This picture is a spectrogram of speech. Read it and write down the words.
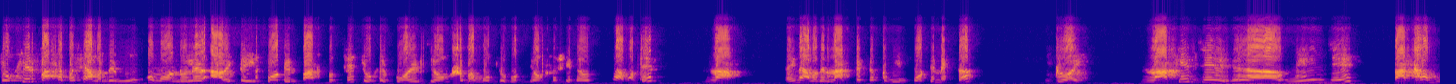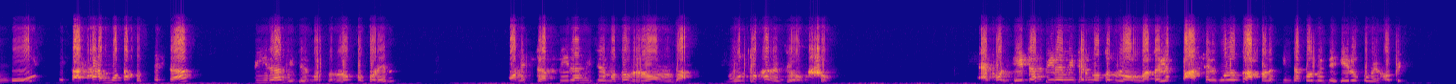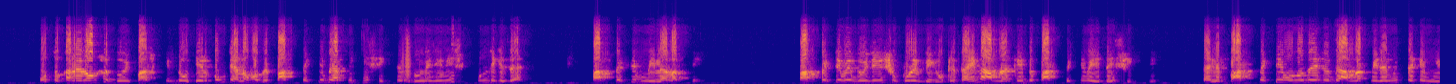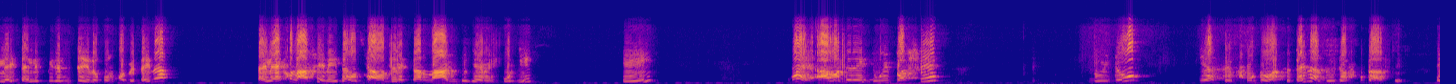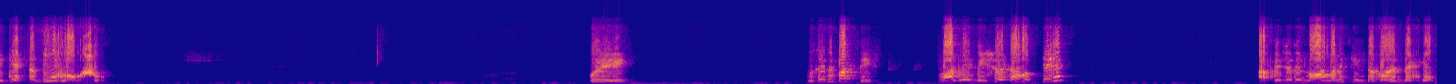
চোখের পাশাপাশি আমাদের মুখমণ্ডলের আরেকটা ইম্পর্টেন্ট পার্ট হচ্ছে চোখের পরের যে অংশ বা মধ্যবর্তী অংশ, সেটা হচ্ছে আমাদের নাক তাই না আমাদের নাকটা একটা খুব ইম্পর্টেন্ট একটা ড্রয়িং নাকের যে মেইন যে কাঠাম্য সেই কাঠাম্যটা হচ্ছে একটা পিরামিডের মতন লক্ষ্য করেন অনেকটা পিরামিডের মতন লম্বা মধ্যখানের যে অংশ এখন এটা পিরামিডের মতন লম্বা তাহলে পাশেরগুলো তো আপনারা চিন্তা করবেন যে এরকমই হবে মধ্যখানের অংশ দুই পাশ কিন্তু এরকম কেন হবে পার্সপেক্টিভে আপনি কি শিখছেন দুই জিনিস কোন দিকে যায় পার্সপেক্টিভ মিলান আপনি পার্সপেক্টিভে দুই জিনিস উপরের দিকে উঠে তাই না আমরা কিন্তু পার্সপেক্টিভে এটাই শিখছি তাহলে পার্সপেক্টিভ অনুযায়ী যদি আমরা পিরামিডটাকে মিলাই তাহলে পিরামিডটা এরকম হবে তাই না তাহলে এখন আসেন এটা হচ্ছে আমাদের একটা নাক যদি আমি বলি এই হ্যাঁ আমাদের এই দুই পাশে দুইটো কি আছে, ফুটো আছে, তাই না? দুইটা ফুটো আছে। থেকে একটা গোল অংশ। বুঝতে পারছিস মানে বিষয়টা হচ্ছে, আপনি যদি নর্মালি চিন্তা করেন, দেখেন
